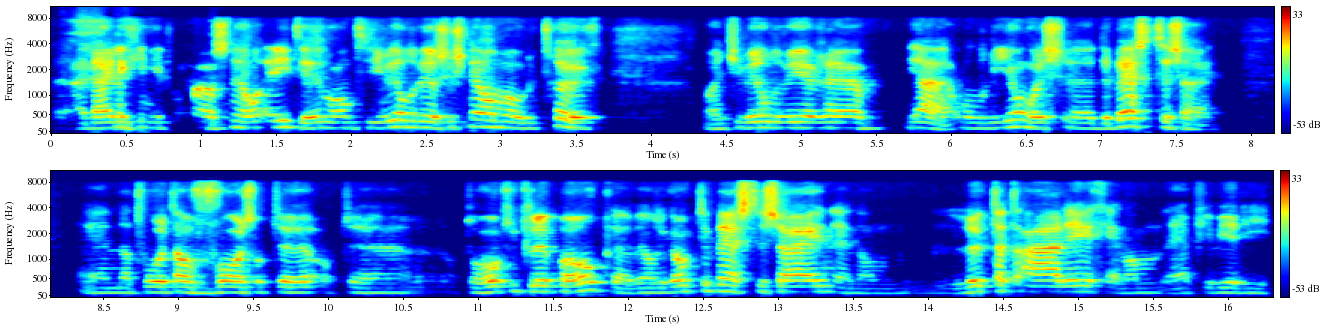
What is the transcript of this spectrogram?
uiteindelijk ging je toch maar snel eten, want je wilde weer zo snel mogelijk terug. Want je wilde weer ja, onder de jongens de beste zijn. En dat wordt dan vervolgens op de, op de, op de hockeyclub ook. Wilde ik ook de beste zijn. En dan lukt dat aardig. En dan heb je weer die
